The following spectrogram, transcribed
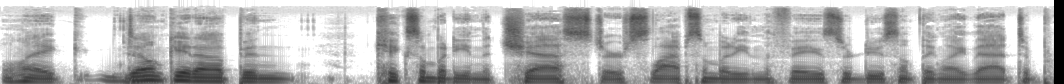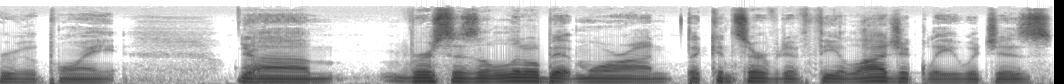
Like, don't get up and kick somebody in the chest or slap somebody in the face or do something like that to prove a point. Um, versus a little bit more on the conservative theologically, which is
